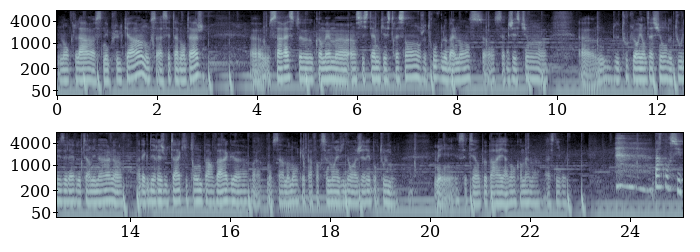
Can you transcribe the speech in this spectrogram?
Donc là, ce n'est plus le cas, donc ça a cet avantage. Ça reste quand même un système qui est stressant, je trouve globalement, ce- cette gestion de toute l'orientation de tous les élèves de terminale, euh, avec des résultats qui tombent par vagues. euh, voilà, c'est un moment qui n'est pas forcément évident à gérer pour tout le monde. Mais c'était un peu pareil avant quand même à ce niveau-là. Parcoursup.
